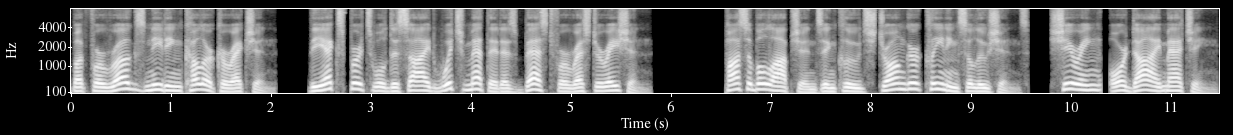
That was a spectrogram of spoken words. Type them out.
But for rugs needing color correction, the experts will decide which method is best for restoration. Possible options include stronger cleaning solutions, shearing, or dye matching.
